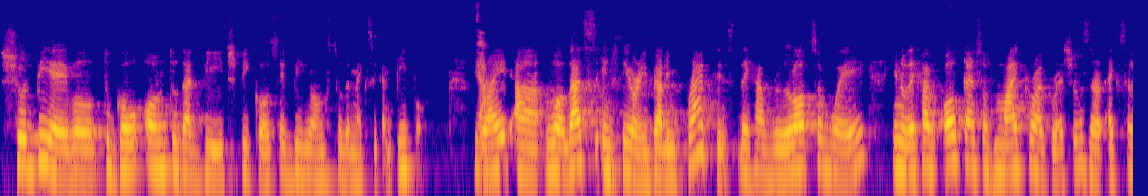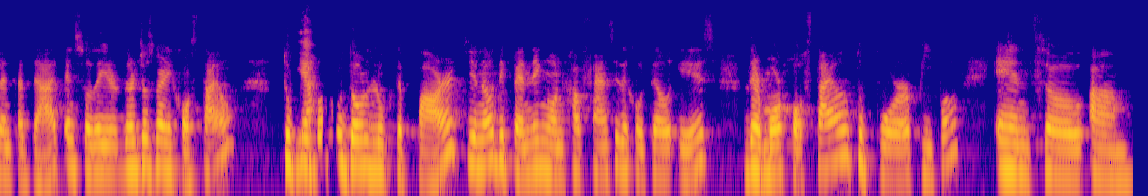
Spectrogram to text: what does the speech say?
should be able to go onto that beach because it belongs to the mexican people Yeah. right? Uh, well that's in theory but in practice they have lots of way you know they have all kinds of microaggressions. They're excellent at that. And so they're they're just very hostile to Yeah. people who don't look the part you know depending on how fancy the hotel is they're more hostile to poor people and so um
